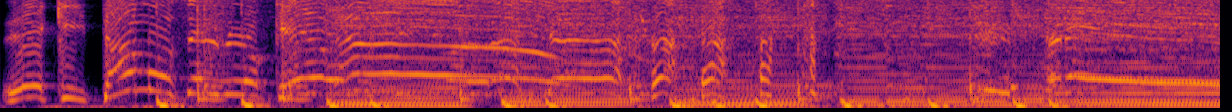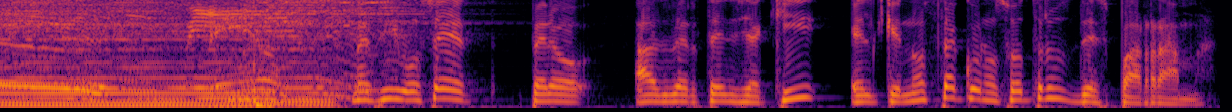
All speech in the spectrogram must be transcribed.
¡Le quitamos el bloqueo! Mefiboset, pero advertencia aquí, el que no está con nosotros desparrama.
